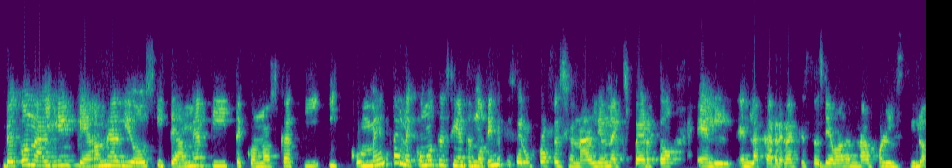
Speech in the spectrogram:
ve con alguien que ame a Dios y te ame a ti, te conozca a ti y coméntale cómo te sientes. No tiene que ser un profesional ni un experto en, en la carrera que estás llevando, nada por el estilo,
